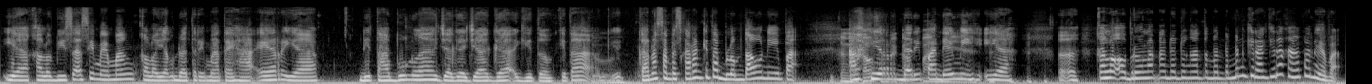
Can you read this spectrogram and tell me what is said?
Ya kalau bisa sih memang memang kalau yang udah terima THR ya ditabung lah jaga-jaga gitu. Kita Betul. karena sampai sekarang kita belum tahu nih pak. Akhir dari pandemi ya. iya. Uh, kalau obrolan anda dengan teman-teman kira-kira kapan ya pak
